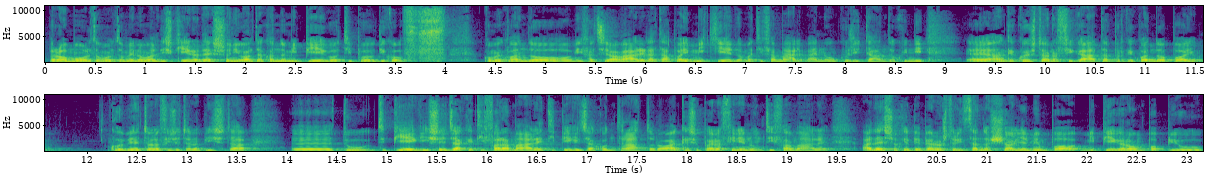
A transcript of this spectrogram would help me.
però molto molto meno mal di schiena. Adesso ogni volta quando mi piego tipo dico... Uff, come quando mi faceva male, in realtà poi mi chiedo, ma ti fa male? Beh, non così tanto, quindi eh, anche questo è una figata perché quando poi, come mi ha detto la fisioterapista, eh, tu ti pieghi, sai già che ti farà male, ti pieghi già contratto, no? anche se poi alla fine non ti fa male. Adesso che pian piano sto iniziando a sciogliermi un po', mi piegherò un po' più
